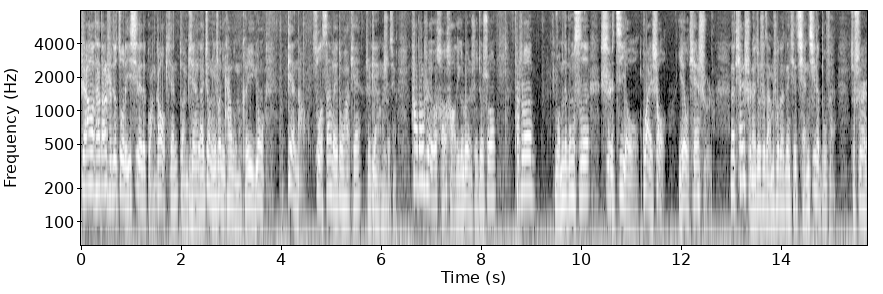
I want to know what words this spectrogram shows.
然后他当时就做了一系列的广告片、短片来证明说，你看我们可以用电脑做三维动画片是这样的事情。他当时有个很好的一个论述，就是说，他说我们的公司是既有怪兽也有天使的。那天使呢，就是咱们说的那些前期的部分，就是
